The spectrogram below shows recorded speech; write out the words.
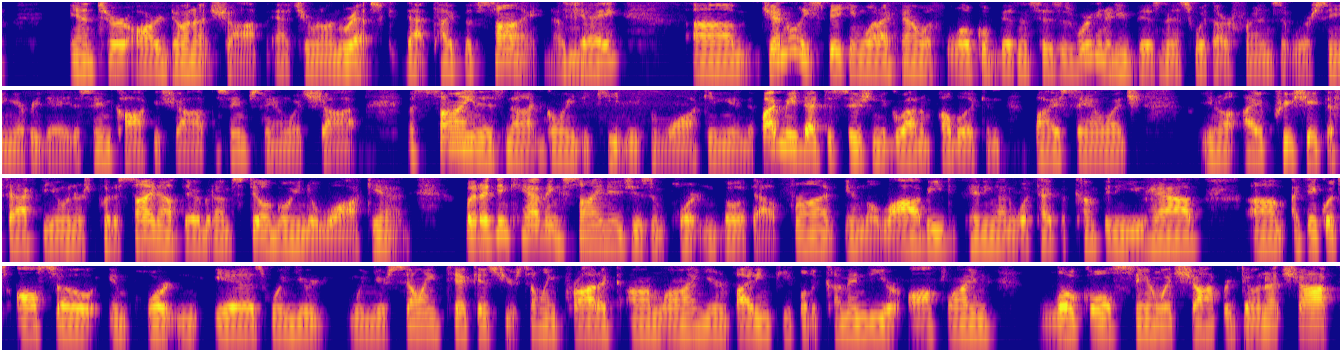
Enter our donut shop at your own risk, that type of sign, mm-hmm. okay? Mm-hmm. Um, generally speaking, what I found with local businesses is we're going to do business with our friends that we're seeing every day, the same coffee shop, the same sandwich shop. A sign is not going to keep me from walking in. If I made that decision to go out in public and buy a sandwich, you know, I appreciate the fact the owners put a sign out there, but I'm still going to walk in. But I think having signage is important both out front, in the lobby, depending on what type of company you have. Um, I think what's also important is when you're when you're selling tickets, you're selling product online, you're inviting people to come into your offline local sandwich shop or donut shop.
